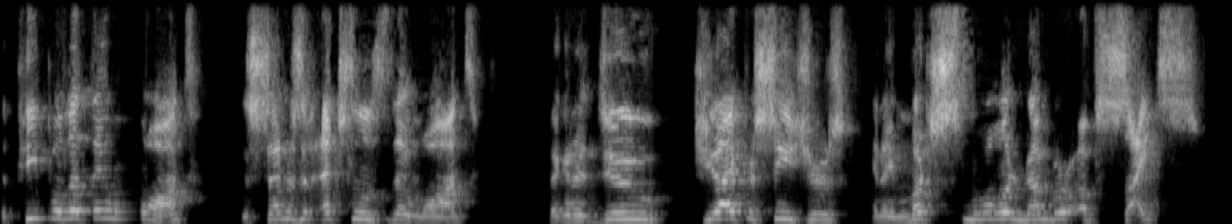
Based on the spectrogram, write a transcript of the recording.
the people that they want, the centers of excellence they want, they're going to do GI procedures in a much smaller number of sites.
